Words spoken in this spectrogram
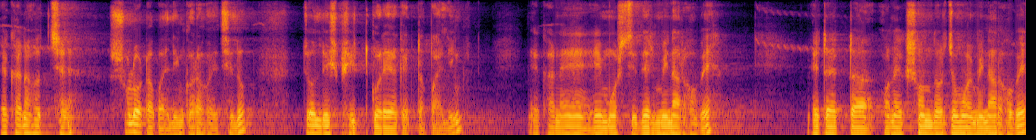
এখানে হচ্ছে ষোলোটা পাইলিং করা হয়েছিল। চল্লিশ ফিট করে এক একটা পাইলিং। এখানে এই মসজিদের মিনার হবে। এটা একটা অনেক সৌন্দর্যময় মিনার হবে।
